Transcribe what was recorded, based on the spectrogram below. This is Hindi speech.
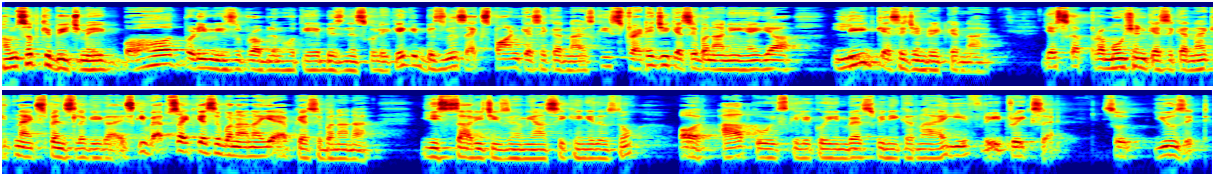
हम सब के बीच में एक बहुत बड़ी मेजर प्रॉब्लम होती है बिज़नेस को लेके कि बिज़नेस एक्सपांड कैसे करना है, इसकी स्ट्रेटेजी कैसे बनानी है या लीड कैसे जनरेट करना है, या इसका प्रमोशन कैसे करना है, कितना एक्सपेंस लगेगा, इसकी वेबसाइट कैसे बनाना है या ऐप कैसे बनाना है, ये सारी चीज़ें हम यहाँ सीखेंगे दोस्तों। और आपको इसके लिए कोई इन्वेस्ट भी नहीं करना है, ये फ्री ट्रिक्स है। So use it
